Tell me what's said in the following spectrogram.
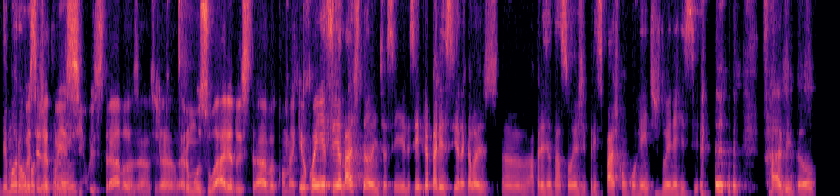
Demorou Você um pouquinho já conhecia também. o Strava, Rosana? Você já era uma usuária do Strava? Como é que Eu foi? conhecia bastante, assim, ele sempre aparecia naquelas uh, apresentações de principais concorrentes do NRC, sabe? Então,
